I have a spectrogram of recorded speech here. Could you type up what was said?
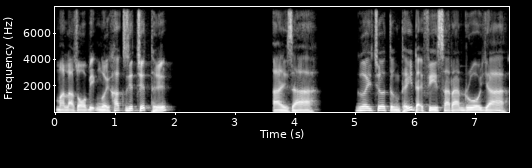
mà là do bị người khác giết chết thế? Ai ra, ngươi chưa từng thấy đại phi Saran Ruoya.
